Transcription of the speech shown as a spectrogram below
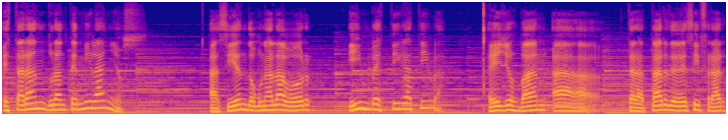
estarán durante mil años haciendo una labor investigativa. Ellos van a tratar de descifrar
